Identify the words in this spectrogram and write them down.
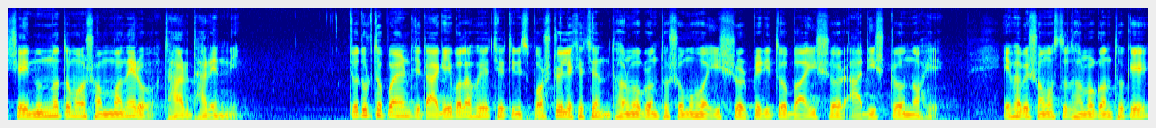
সেই ন্যূনতম সম্মানেরও ধার ধারেননি। চতুর্থ পয়েন্ট যেটা আগেই বলা হয়েছে, তিনি স্পষ্টই লিখেছেন, ধর্মগ্রন্থসমূহ ঈশ্বর প্রেরিত বা ঈশ্বর আদিষ্ট নহে। এভাবে সমস্ত ধর্মগ্রন্থকে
